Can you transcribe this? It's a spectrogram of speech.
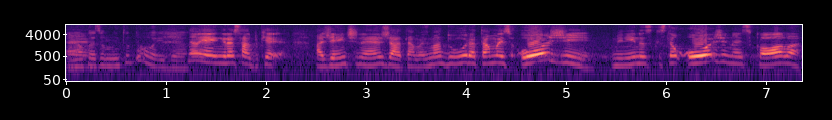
É, uma coisa muito doida. Não, e é engraçado, porque a gente, né, já tá mais madura, tá? Mas hoje, meninas que estão hoje na escola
